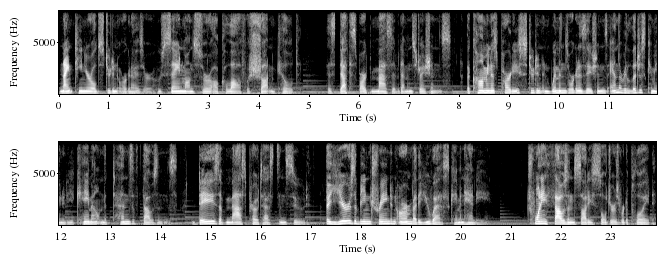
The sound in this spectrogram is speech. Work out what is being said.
19 year old student organizer Hussein Mansour al Khalaf was shot and killed. His death sparked massive demonstrations. The Communist Party, student and women's organizations, and the religious community came out in the tens of thousands. Days of mass protests ensued. The years of being trained and armed by the US came in handy. 20,000 Saudi soldiers were deployed.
